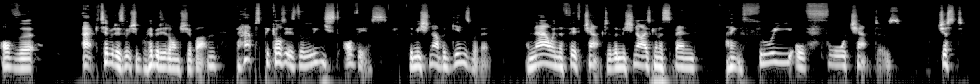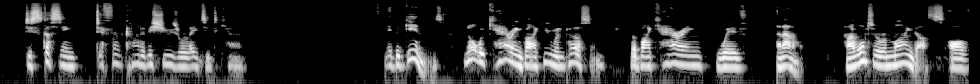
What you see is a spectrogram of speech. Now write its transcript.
of the activities which are prohibited on Shabbat, and perhaps because it is the least obvious, the Mishnah begins with it. And now in the fifth chapter, the Mishnah is going to spend, I think, three or four chapters just discussing different kind of issues related to carrying. And it begins not with carrying by a human person, but by carrying with an animal. And I want to remind us of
